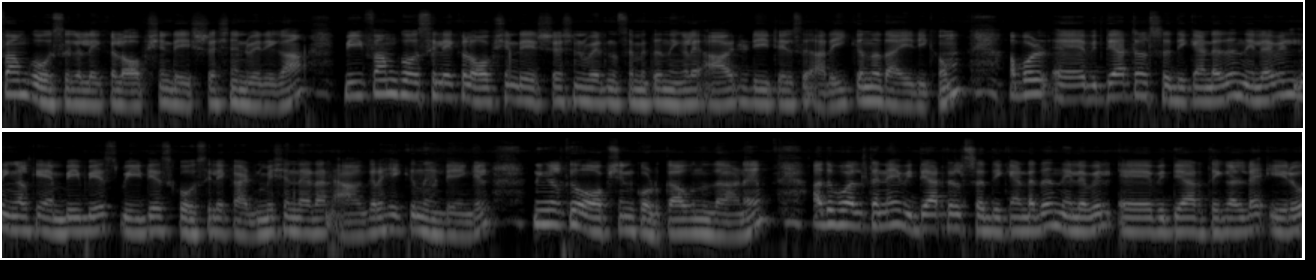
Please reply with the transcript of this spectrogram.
ഫാം കോഴ്സുകളിലേക്കുള്ള ഓപ്ഷൻ രജിസ്ട്രേഷൻ വരിക. ബി ഫാം കോഴ്സിലേക്കുള്ള ഓപ്ഷൻ രജിസ്ട്രേഷൻ വരുന്ന സമയത്ത് നിങ്ങളെ ആ ഒരു ഡീറ്റെയിൽസ് അറിയിക്കുന്നതായിരിക്കും. അപ്പോൾ വിദ്യാർത്ഥികൾ ശ്രദ്ധിക്കേണ്ടത് നിലവിൽ നിങ്ങൾക്ക് M B B S B D S കോഴ്സിലേക്ക് അഡ്മിഷൻ നേടാൻ ആഗ്രഹിക്കുന്നുണ്ടെങ്കിൽ നിങ്ങൾക്ക് ഓപ്ഷൻ കൊടുക്കാവുന്നതാണ്. അതുപോലെ തന്നെ വിദ്യാർത്ഥികൾ ശ്രദ്ധിക്കേണ്ടത് നിലവിൽ വിദ്യാർത്ഥികളുടെ ഈ ഒരു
